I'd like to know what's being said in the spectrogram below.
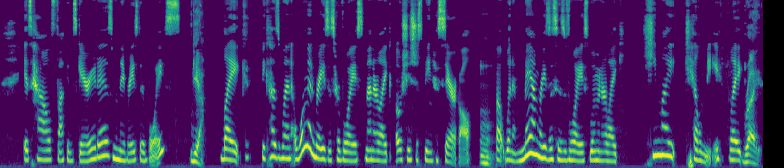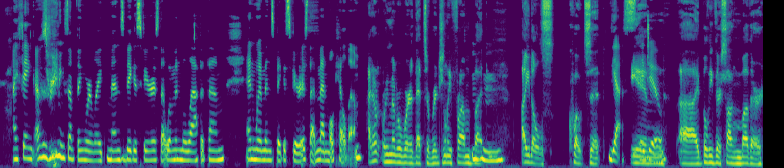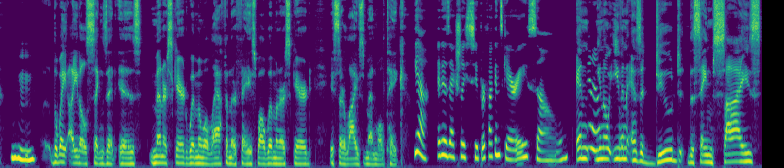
is how fucking scary it is when they raise their voice. Yeah. Like because when a woman raises her voice, men are like, "Oh, she's just being hysterical." Mhm. But when a man raises his voice, women are like, "He might kill me." Like Right. I think I was reading something where like men's biggest fear is that women will laugh at them, and women's biggest fear is that men will kill them. I don't remember where that's originally from, but Mhm. IDLES quotes it yes, in they do. Uh, I believe their song Mother. hmm The way IDLES sings it is men are scared, women will laugh in their face, while women are scared, it's their lives men will take. Yeah, it is actually super fucking scary. So And You know. you know, even as a dude the same size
